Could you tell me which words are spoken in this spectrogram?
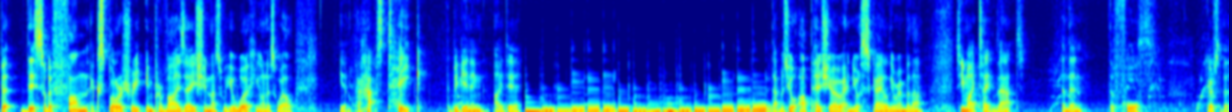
But this sort of fun, exploratory improvisation, that's what you're working on as well. You know, perhaps take the beginning idea. That was your arpeggio and your scale, you remember that? So you might take that and then the fourth, go to the.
